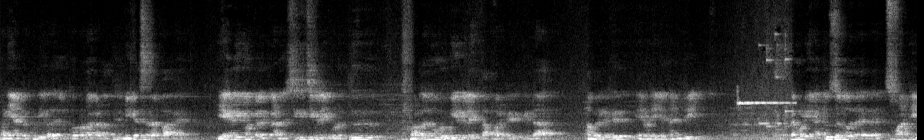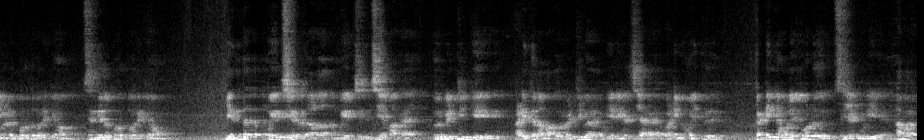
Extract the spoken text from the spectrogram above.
பணியாற்றக்கூடிய அதில் கொரோனா காலத்தில் மிக சிறப்பாக ஏழை மக்களுக்கான சிகிச்சைகளை கொடுத்து பல நூறு உயிர்களை காப்பாற்றி இருக்கின்றார் அவருக்கு என்னுடைய நன்றி. நம்முடைய அன்பு சகோதரர் ஸ்மார்ட் ஈவெண்ட்டை பொறுத்த வரைக்கும் செந்திலை பொறுத்த வரைக்கும் எந்த முயற்சி எடுத்தாலும் அந்த முயற்சி நிச்சயமாக ஒரு வெற்றிக்கு அடித்தளமாக ஒரு வெற்றி பெறக்கூடிய நிகழ்ச்சியாக வடிவமைத்து கடின உழைப்போடு செய்யக்கூடிய நபர்.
